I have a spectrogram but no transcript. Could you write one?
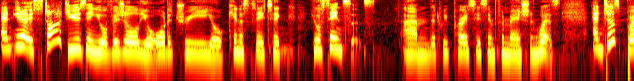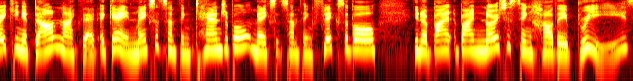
And you know, start using your visual, your auditory, your kinesthetic, your senses um, that we process information with, and just breaking it down like that again makes it something tangible, makes it something flexible. You know, by by noticing how they breathe,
